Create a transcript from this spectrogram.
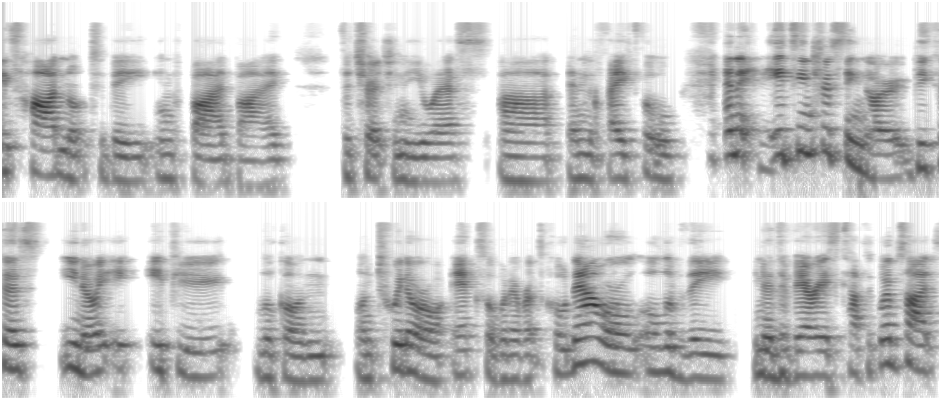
it's hard not to be inspired by the church in the US uh, and the faithful. And it, it's interesting though because you know if you look on on Twitter or X or whatever it's called now, or all, all of the you know the various Catholic websites.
